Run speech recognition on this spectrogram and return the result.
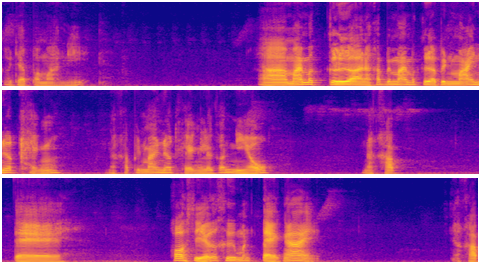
ก็จะประมาณนี้ ไม้มะเกลือนะครับ เป็นไม้มะเกลือเป็นไม้เนื้อแข็งนะครับ เป็นไม้เนื้อแข็งแล้วก็เหนียวนะครับ แต่ข้อเสียก็คือมันแตกง่ายนะครับ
